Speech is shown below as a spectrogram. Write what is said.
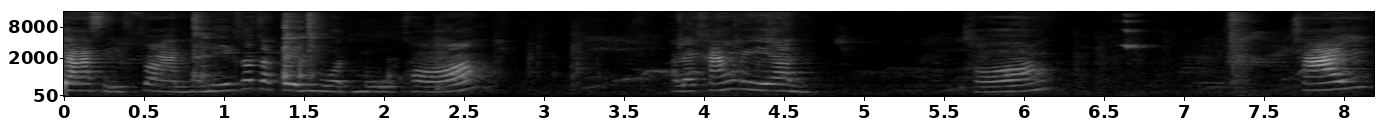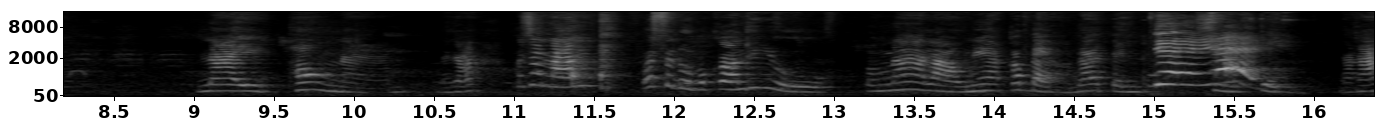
ยาสีฟัน อันนี้ก็จะเป็นหมวดหมู่ของ อะไรคะเรียน ของ ใช้ในห้องน้ำนะคะ เพราะฉะนั้นวัสดุอุปกรณ์ที่อยู่ตรงหน้าเราเนี่ยก็แบ่งได้เป็นสี่กลุ่มนะคะ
